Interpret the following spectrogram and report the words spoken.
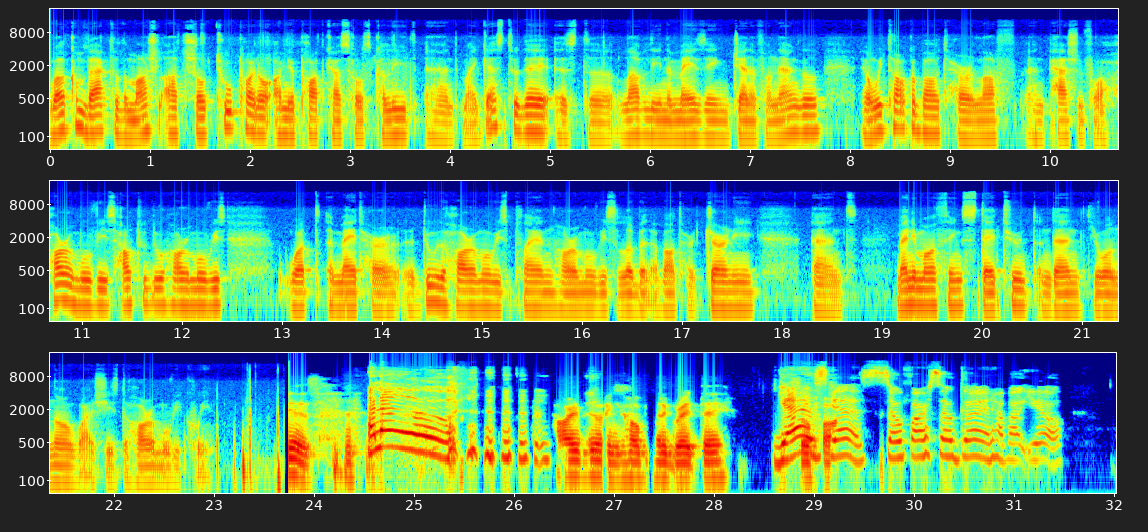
Welcome back to the Martial Arts Show 2.0. I'm your podcast host Khalid, and my guest today is the lovely and amazing Jennifer Nangle. And we talk about her love and passion for horror movies, how to do horror movies, what made her do the horror movies, plan horror movies, a little bit about her journey, and many more things. Stay tuned, and then you will know why she's the horror movie queen. Yes. Hello. How are you doing? Hope you had a great day. Yes, so yes. So far, so good. How about you?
